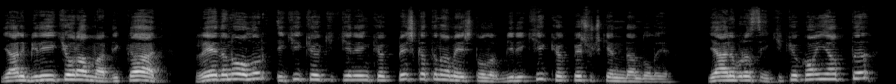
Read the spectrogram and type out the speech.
Yani 1'e 2 oran var. Dikkat. R'de ne olur? 2 kök 2'nin kök 5 katına mı eşit olur? 1 2 kök 5 üçgeninden dolayı. Yani burası 2 kök 10 yaptı.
